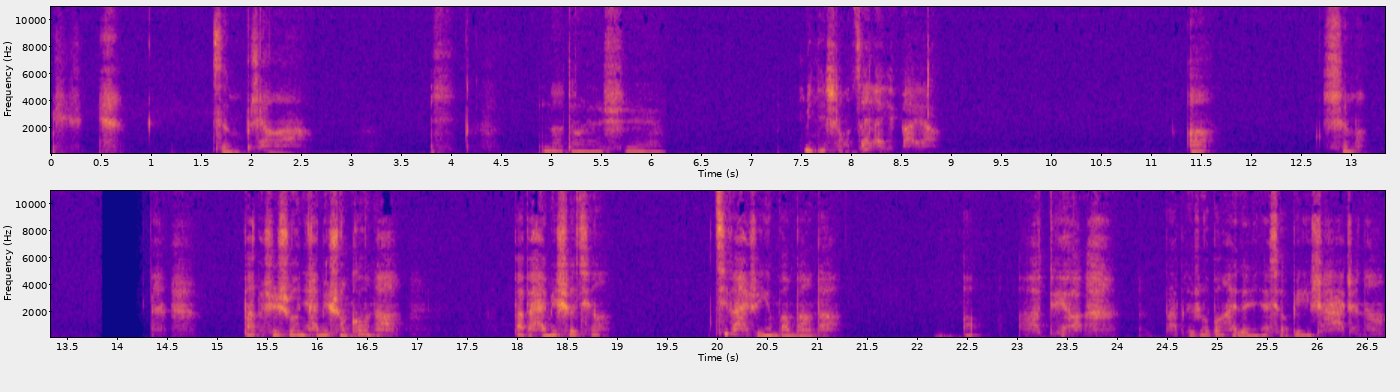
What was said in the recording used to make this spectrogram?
怎么补偿啊？那当然是。明天上午再来一发呀！啊？什么？爸爸是说你还没爽够呢？爸爸还没射精，鸡巴还是硬邦邦的。啊啊，对啊，爸爸的肉棒还在人家小臂里插着呢，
